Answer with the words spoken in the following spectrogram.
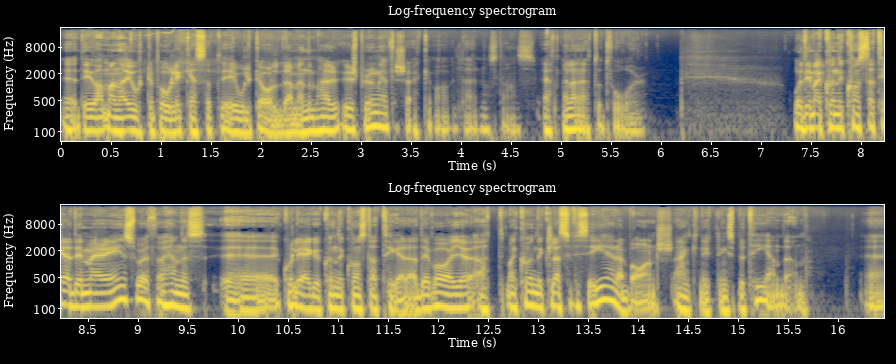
Eh, det, man har gjort det på olika sätt i olika åldrar, men de här ursprungliga försöken var väl där någonstans. Ett, mellan ett och två år. Och Det man kunde konstatera, det Mary Ainsworth och hennes eh, kollegor kunde konstatera, det var ju att man kunde klassificera barns anknytningsbeteenden eh,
